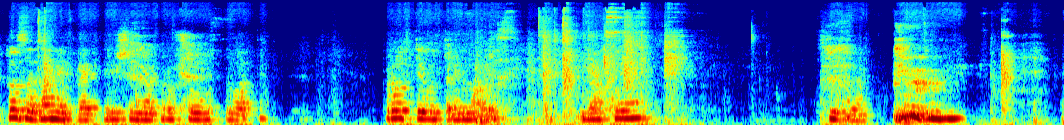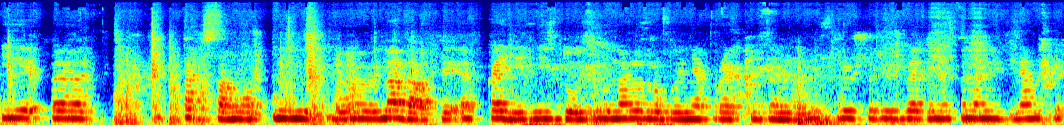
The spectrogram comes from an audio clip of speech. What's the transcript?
Хто за даний проект рішення прошу голосувати? Проти утримались. Дякую. За. І е, так само е, надати ФК єдність дозвіл на розроблення проекту землеустрою щодо відведення земельної ділянки,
